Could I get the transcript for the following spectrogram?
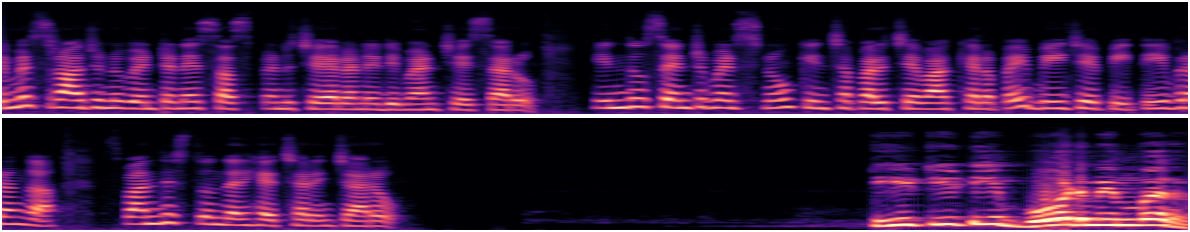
ఎంఎస్ రాజును వెంటనే సస్పెండ్ చేయాలని డిమాండ్ చేశారు. హిందూ సెంటిమెంట్స్ను కించపరిచే వ్యాఖ్యలపై బీజేపీ తీవ్రంగా స్పందిస్తుందని హెచ్చరించారు. టీటీటీ బోర్డు మెంబర్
